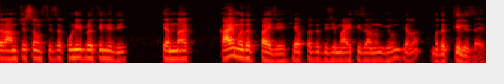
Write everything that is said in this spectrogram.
तर आमच्या संस्थेचा कुणी प्रतिनिधी त्यांना काय मदत पाहिजे या पद्धतीची माहिती जाणून घेऊन त्याला मदत केली जाईल.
